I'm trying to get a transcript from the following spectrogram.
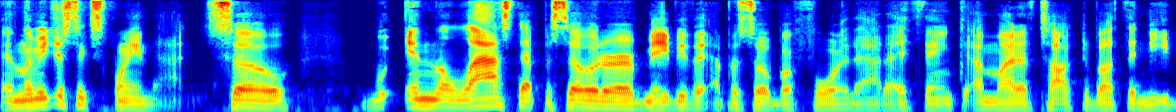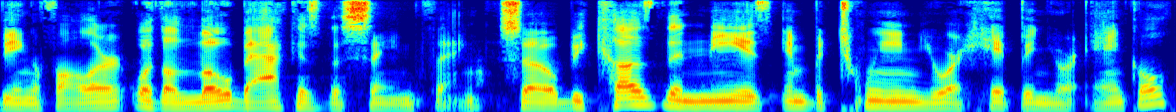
And let me just explain that. So in the last episode, or maybe the episode before that, I think I might have talked about the knee being a faller. Well, the low back is the same thing. So, because the knee is in between your hip and your ankle,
